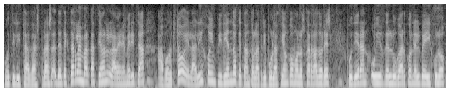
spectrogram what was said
utilizadas. Tras detectar la embarcación, la Benemérita abortó el alijo impidiendo que tanto la tripulación como los cargadores pudieran huir del lugar con el vehículo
